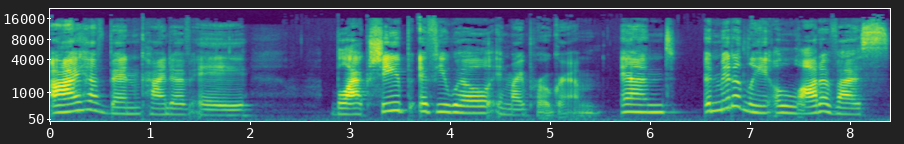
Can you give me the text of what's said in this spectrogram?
I have been kind of a black sheep, if you will, in my program. And admittedly, a lot of us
